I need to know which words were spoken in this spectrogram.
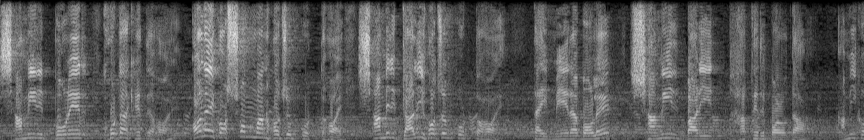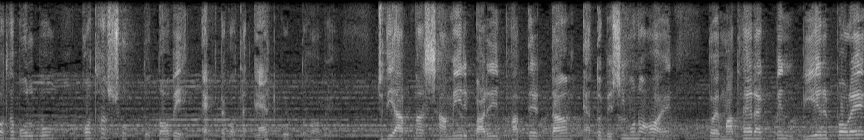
স্বামীর বোনের খোটা খেতে হয়, অনেক অসম্মান হজম করতে হয়, স্বামীর গালি হজম করতে হয়। তাই মেয়েরা বলে, স্বামীর বাড়ির ভাতের বড় দাম। আমি কথা বলব, কথা সত্য, তবে একটা কথা অ্যাড করতে হবে। যদি আপনার স্বামীর বাড়ির ভাতের দাম এত বেশি মনে হয়, তবে মাথায় রাখবেন বিয়ের পরে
